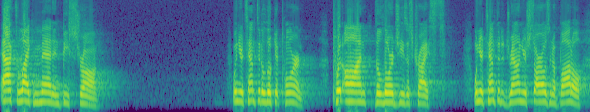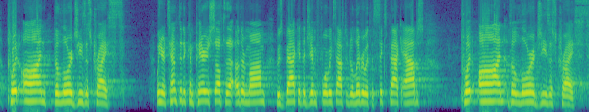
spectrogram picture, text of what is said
act like men, and be strong. When you're tempted to look at porn, put on the Lord Jesus Christ. When you're tempted to drown your sorrows in a bottle, put on the Lord Jesus Christ when you're tempted to compare yourself to that other mom who's back at the gym four weeks after delivery with the six pack abs, put on the Lord Jesus Christ.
